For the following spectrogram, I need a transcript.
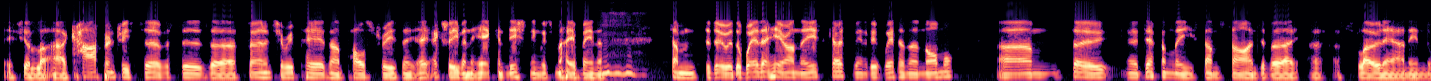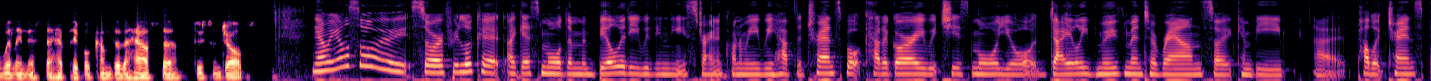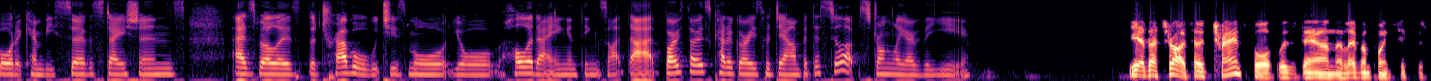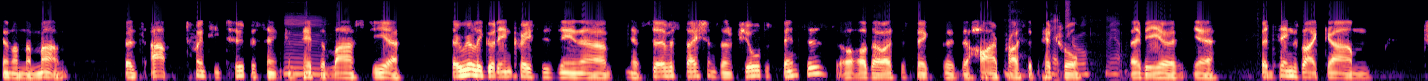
if you uh, carpentry services, uh, furniture repairs, and upholsteries, actually even air conditioning, which may have been a, something to do with the weather here on the east coast, being a bit wetter than normal. Um, so you know, definitely some signs of a, a, a, slowdown in the willingness to have people come to the house to do some jobs. Now we also saw, if we look at, I guess, more the mobility within the Australian economy, we have the transport category, which is more your daily movement around. So it can be uh, public transport, it can be service stations, as well as the travel, which is more your holidaying and things like that. Both those categories were down, but they're still up strongly over the year. Yeah, that's right. So transport was down 11.6% on the month, but it's up 22% compared mm. to last year. So really good increases in uh, you know, service stations and fuel dispensers, although I suspect the, the higher price of petrol, petrol yep. maybe, uh, yeah. But things like um,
